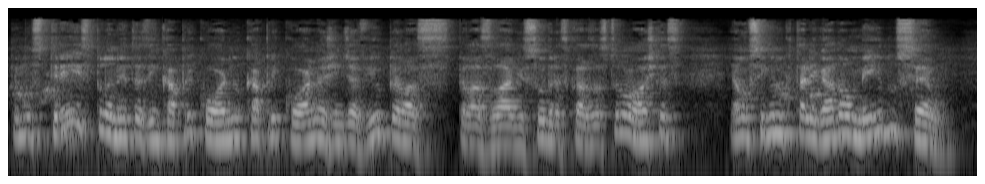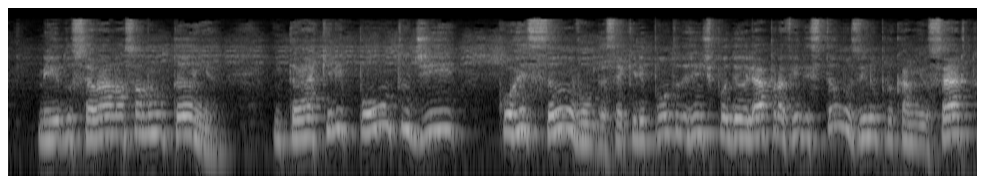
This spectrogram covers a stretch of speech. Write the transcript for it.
temos três planetas em Capricórnio. Capricórnio, a gente já viu pelas, pelas lives sobre as casas astrológicas, é um signo que está ligado ao meio do céu. Meio do céu é a nossa montanha. Então é aquele ponto de correção, vamos dizer assim, aquele ponto de a gente poder olhar para a vida, estamos indo para o caminho certo?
